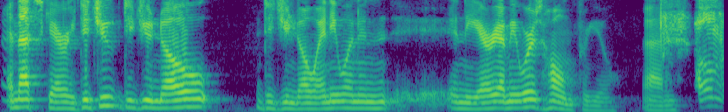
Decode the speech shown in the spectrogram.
and that's scary. Did you did you know did you know anyone in in the area? I mean, where's home for you? Adam? Home.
